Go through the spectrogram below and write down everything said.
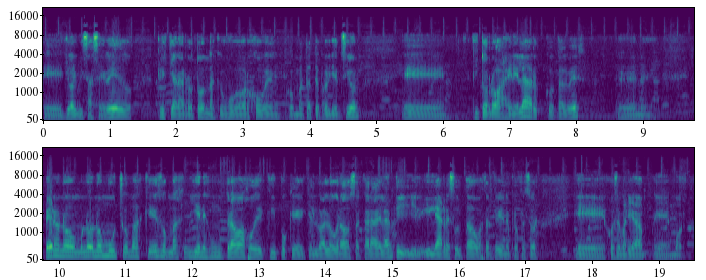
eh, Joalvis Acevedo, Cristiana Rotonda, que es un jugador joven con bastante proyección. eh, Tito Rojas en el arco, tal vez. eh, pero no, mucho más que eso, más bien es un trabajo de equipo que, lo ha logrado sacar adelante y, y le ha resultado bastante bien al profesor eh, José María eh, Mor.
